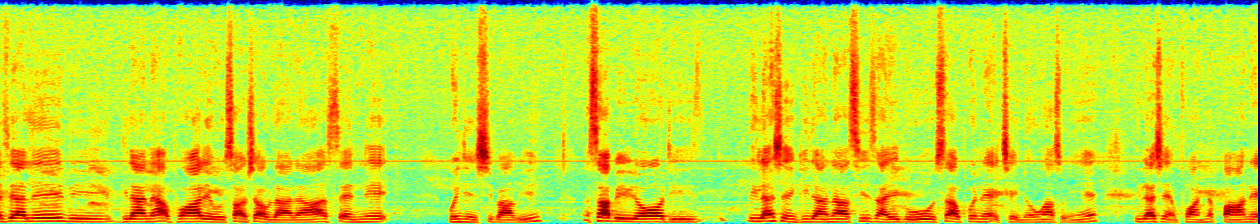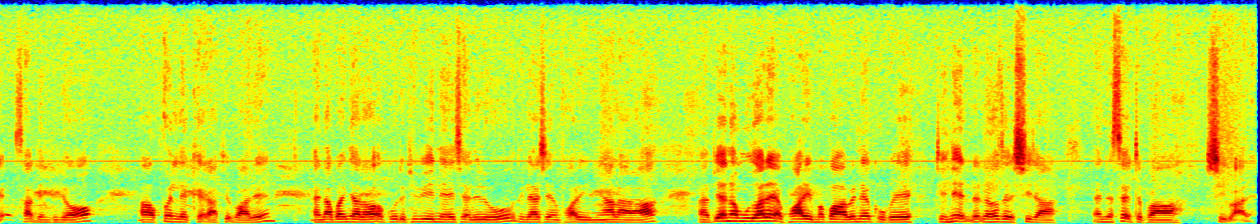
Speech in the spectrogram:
အဆရာလေးဒီဂီလာနာအဖွားတွေကိုစောင့်ရှောက်လာတာ10နှစ်ဝန်းကျင်ရှိပါပြီအစပြီးတော့ဒီဒီလရှင်ဂီလာနာစီးစာရေးကိုစဖွင့်တဲ့အချိန်တုန်းကဆိုရင်ဒီလရှင်အဖွားနှစ်ပါးနဲ့စတင်ပြီးတော့အာဖွင့်လက်ခဲ့တာဖြစ်ပါတယ်အဲနောက်ပိုင်းကျတော့အခုတဖြည်းဖြည်းနဲ့ဆရာလေးတို့ဒီလရှင်အဖွားတွေများလာတာအဲပြန်တော်မူသွားတဲ့အဖွားတွေမပါဘဲနဲ့ကိုပဲဒီနှစ်လောလောဆယ်ရှိတာ 21ပါးရှိပါတယ်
